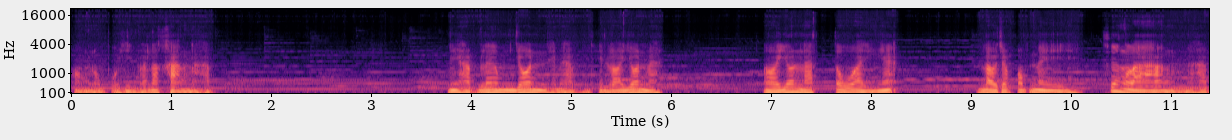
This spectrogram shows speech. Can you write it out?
ของหลวงปู่หินวัดระฆังนะครับ นี่ครับ เริ่มย่นเห็นไหมครับ เห็นรอยย่นไหมรอยย่นรัดตัวอย่างเงี้ย เราจะพบในเครื่องรางนะครับ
